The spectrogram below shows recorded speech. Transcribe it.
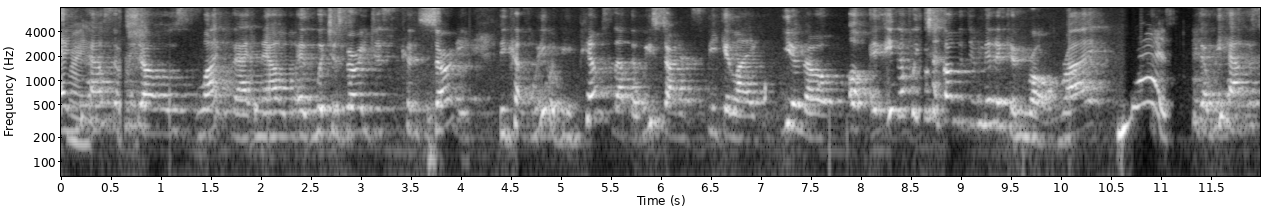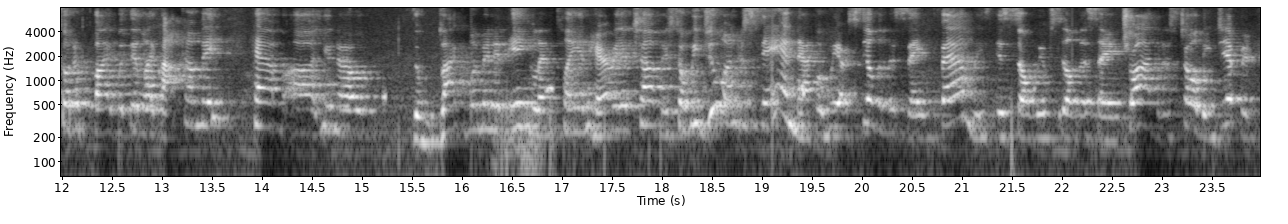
And right. you have some shows like that now, which is very disconcerting because we would be pimps enough that we started speaking like, you know, oh, even if we took on the Dominican role, right? Yes. That we have this sort of fight with them, like, how come they have, uh, you know, the black women in England playing Harriet Tubman. So we do understand that, but we are still in the same families. Is so we're still in the same tribe, and it's totally different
